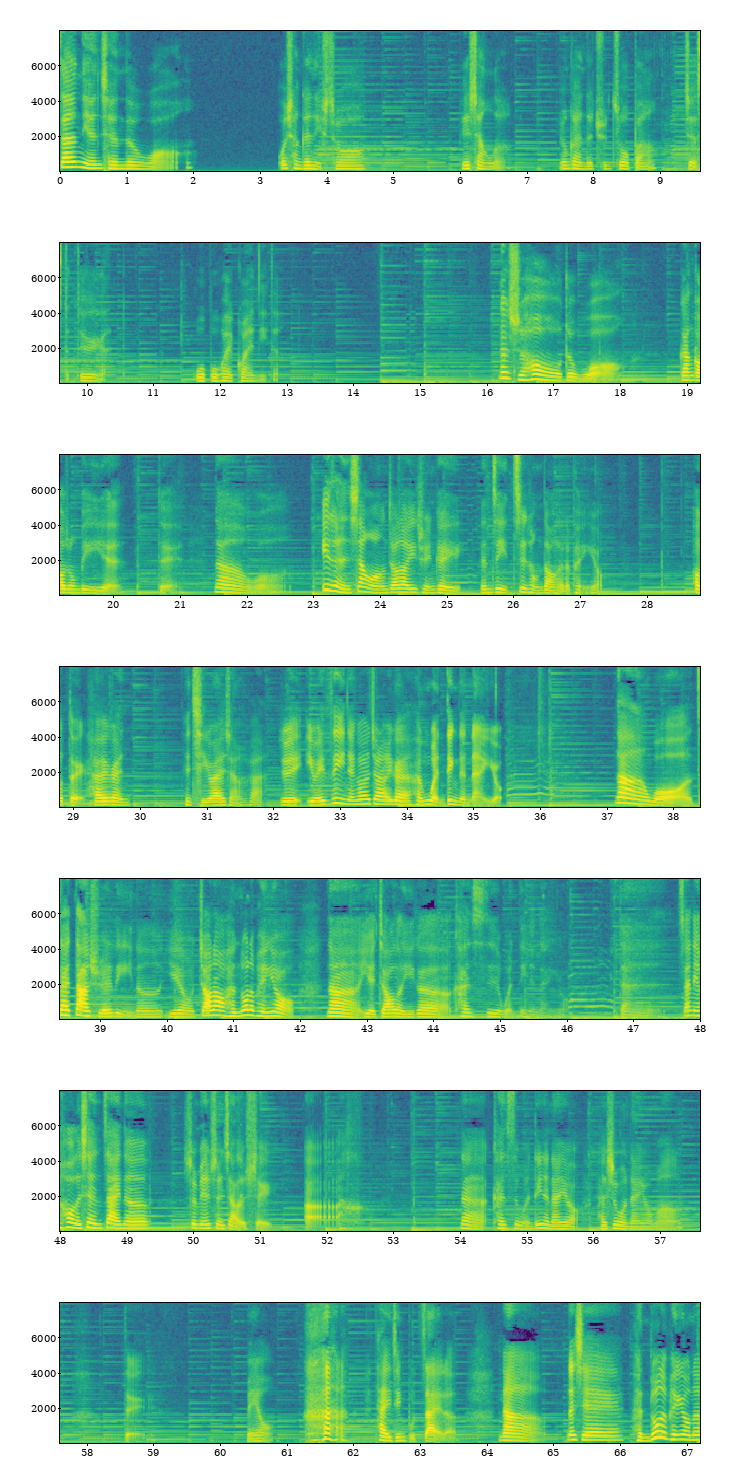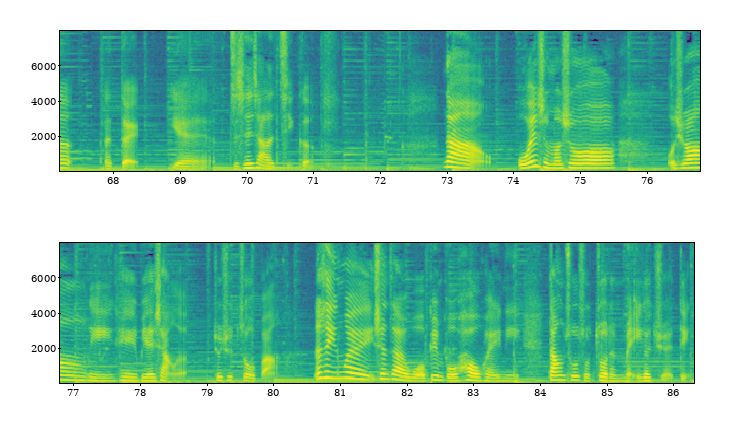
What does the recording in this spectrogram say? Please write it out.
三年前的我，我想跟你说，别想了，勇敢的去做吧，Just do it，我不会怪你的。那时候的我刚高中毕业，对，那我一直很向往交到一群可以跟自己志同道合的朋友。哦，对，还有一个很很奇怪的想法，就是以为自己能够交到一个很稳定的男友。那我在大学里呢，也有交到很多的朋友，那也交了一个看似稳定的男友。但三年后的现在呢，身边剩下了谁啊？那看似稳定的男友，还是我男友吗？对，没有，他已经不在了。那那些很多的朋友呢？呃，对，也只剩下了几个。那我为什么说，我希望你可以别想了，就去做吧？那是因为现在我并不后悔你当初所做的每一个决定。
